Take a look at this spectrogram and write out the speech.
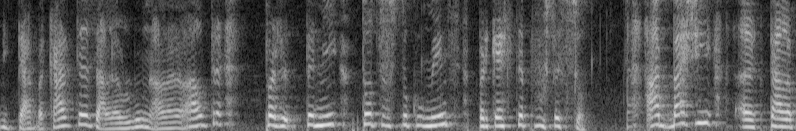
dictava cartes a l'una a l'altra per tenir tots els documents per aquesta processó. Ah, vagi a tal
